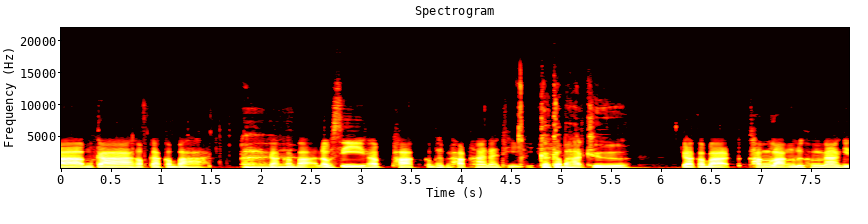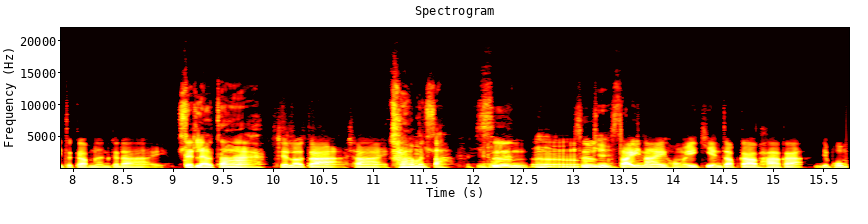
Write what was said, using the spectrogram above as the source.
สามกาครับกากบาทอ่กากบาทแล้วสี่ครับพักก็ไปพักห้านาที กากบาทคือกากบาทข้างหลังหรือข้างหน้ากิจกรรมนั้นก็ได้ เสร็จแล้วจ้า เสร็จแล้วจ้าใช่ฆ่ามันซะซึ่งเออซึ่งโอเคไส้ในของไอเขียนจับกาพักอะเดี๋ยวผม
